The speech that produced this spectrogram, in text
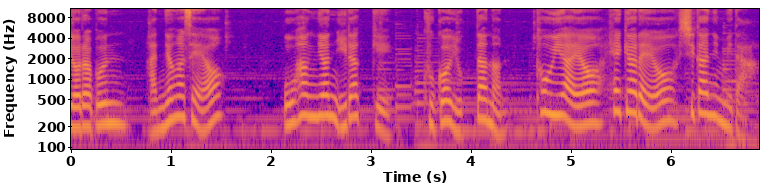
여러분, 안녕하세요. 5학년 1학기 국어 6단원 토의하여 해결해요 시간입니다.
